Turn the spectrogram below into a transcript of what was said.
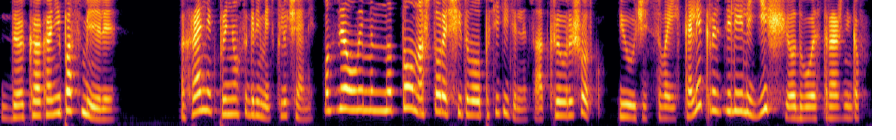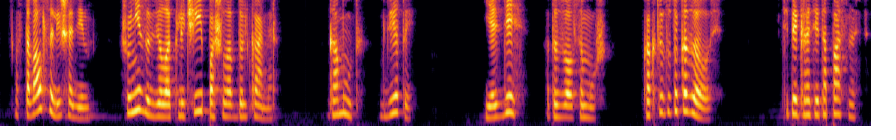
«Да как они посмели?» Охранник принялся греметь ключами. Он сделал именно то, на что рассчитывала посетительница, открыл решетку. И участь своих коллег разделили еще двое стражников. Оставался лишь один. Шуниза взяла ключи и пошла вдоль камер. «Гамут, где ты?» «Я здесь», — отозвался муж. «Как ты тут оказалась?» «Тебе грозит опасность».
